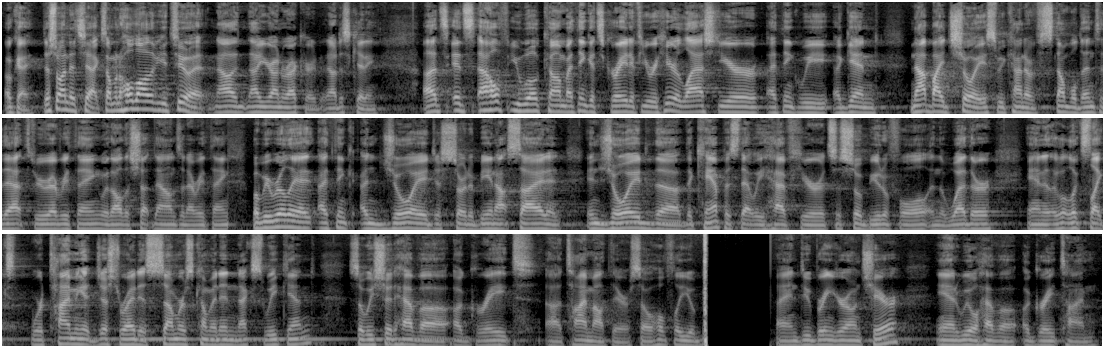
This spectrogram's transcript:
Okay, just wanted to check. So I'm going to hold all of you to it. Now, now you're on record. No, just kidding. Uh, it's, it's, I hope you will come. I think it's great. If you were here last year, I think we, again, not by choice. We kind of stumbled into that through everything with all the shutdowns and everything. But we really, I, I think, enjoyed just sort of being outside and enjoyed the, the campus that we have here. It's just so beautiful and the weather. And it looks like we're timing it just right as summer's coming in next weekend. So we should have a, a great uh, time out there. So hopefully you'll be and do bring your own chair, and we'll have a, a great time.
